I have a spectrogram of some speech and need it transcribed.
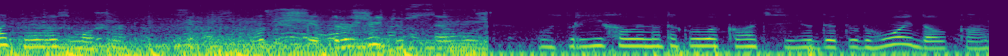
Знімати невозможно. Вообще дрожить усе. Ой, приїхали на таку локацію, де тут гойдалка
